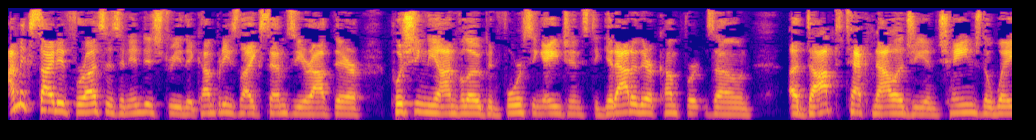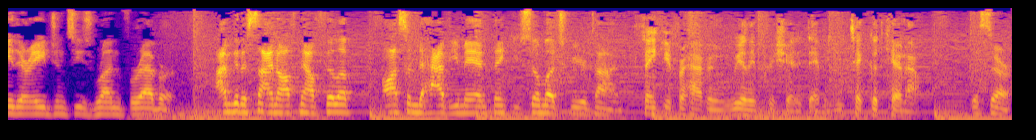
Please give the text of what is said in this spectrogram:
I'm excited for us as an industry that companies like Semsee are out there pushing the envelope and forcing agents to get out of their comfort zone, adopt technology and change the way their agencies run forever. I'm going to sign off now, Philip. awesome to have you, man. Thank you so much for your time. Thank you for having me. Really appreciate it, David. You take good care now. Yes, sir.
